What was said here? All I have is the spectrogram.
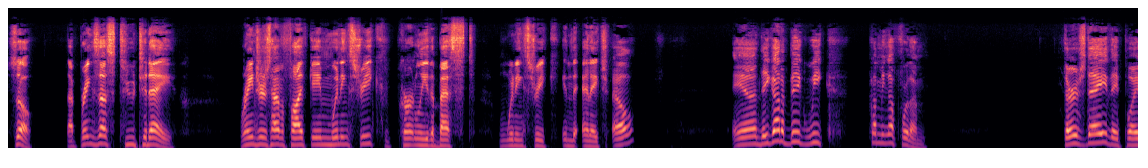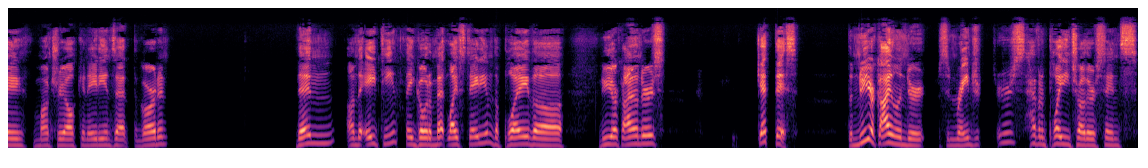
So, that brings us to today. Rangers have a five game winning streak, currently the best winning streak in the NHL. And they got a big week coming up for them. Thursday, they play Montreal Canadiens at the Garden. Then on the 18th, they go to MetLife Stadium to play the New York Islanders. Get this the New York Islanders and Rangers haven't played each other since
